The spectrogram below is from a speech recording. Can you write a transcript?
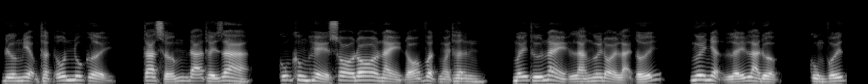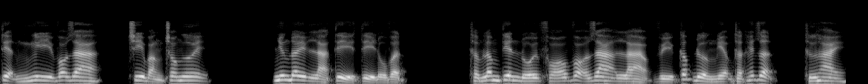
đường nghiệm thật ôn nhu cười, ta sớm đã thấy ra, cũng không hề so đo này đó vật ngoài thân, mấy thứ này là ngươi đòi lại tới, ngươi nhận lấy là được, cùng với tiện nghi võ gia, chi bằng cho ngươi. Nhưng đây là tỷ tỷ đồ vật. Thẩm lâm tiên đối phó võ gia là vì cấp đường nghiệm thật hết giận, thứ hai,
